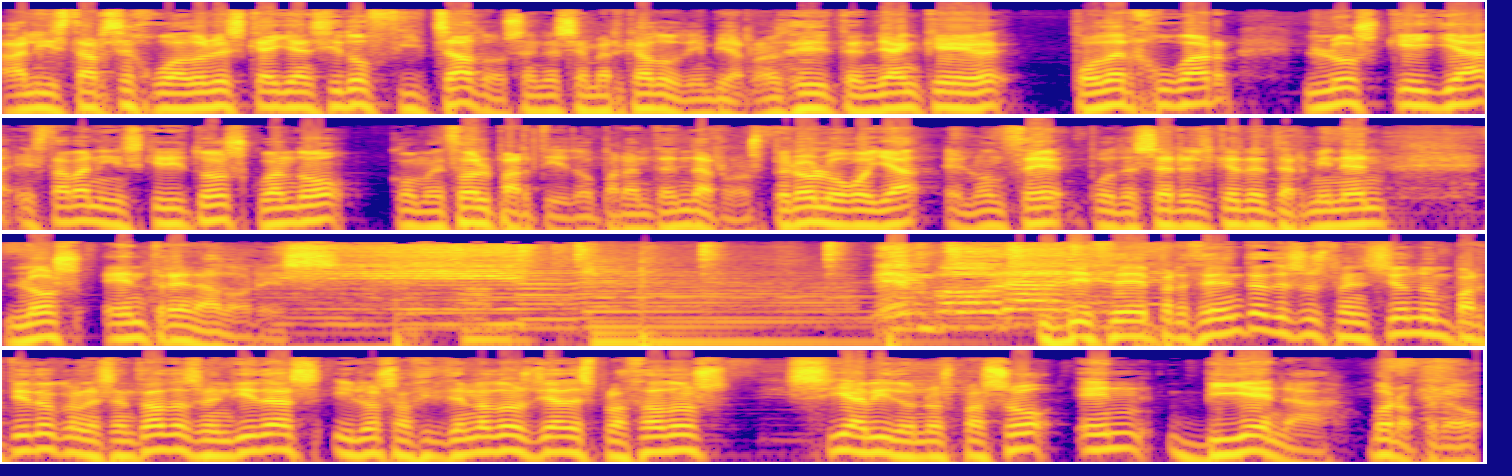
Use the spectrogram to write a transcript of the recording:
alistarse jugadores que hayan sido fichados en ese mercado de invierno. Es decir, tendrían que poder jugar los que ya estaban inscritos cuando comenzó el partido, para entendernos. Pero luego ya el 11 puede ser el que determinen los entrenadores. Dice, precedente de suspensión de un partido con las entradas vendidas y los aficionados ya desplazados, sí ha habido, nos pasó en Viena. Bueno, pero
